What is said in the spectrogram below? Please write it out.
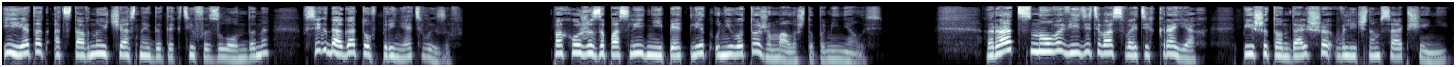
И этот отставной частный детектив из Лондона всегда готов принять вызов. Похоже, за последние пять лет у него тоже мало что поменялось. «Рад снова видеть вас в этих краях», — пишет он дальше в личном сообщении.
